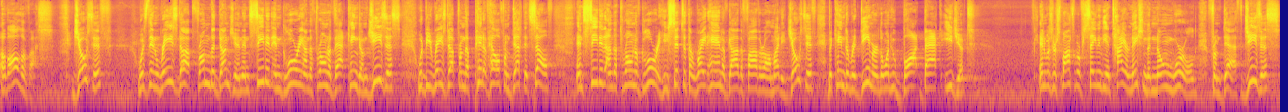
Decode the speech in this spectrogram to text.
of all of us. Joseph was then raised up from the dungeon and seated in glory on the throne of that kingdom. Jesus would be raised up from the pit of hell, from death itself, and seated on the throne of glory. He sits at the right hand of God the Father Almighty. Joseph became the Redeemer, the one who bought back Egypt and was responsible for saving the entire nation, the known world, from death. Jesus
